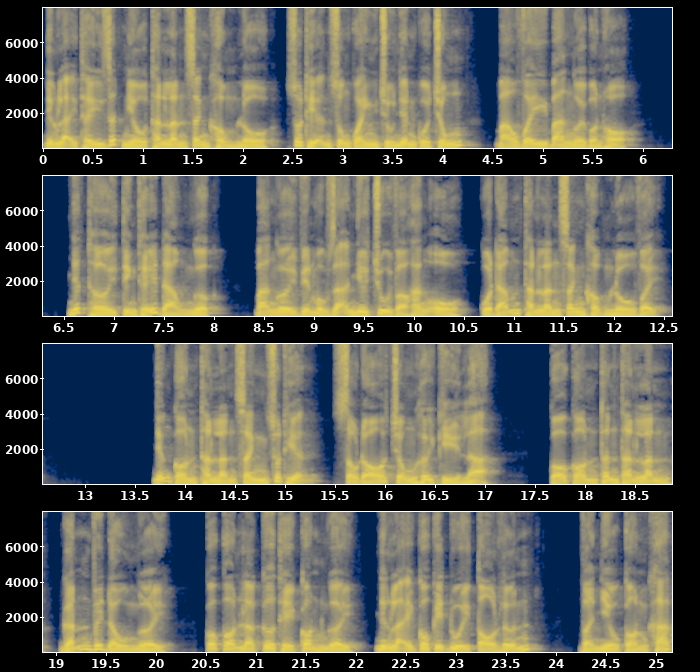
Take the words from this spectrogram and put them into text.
nhưng lại thấy rất nhiều thần lằn xanh khổng lồ xuất hiện xung quanh chủ nhân của chúng, bao vây ba người bọn họ. Nhất thời tình thế đảo ngược, ba người viên mộc dã như chui vào hang ổ của đám thần lằn xanh khổng lồ vậy. Những con thần lằn xanh xuất hiện, sau đó trông hơi kỳ lạ. Có con thân thần lằn gắn với đầu người, có con là cơ thể con người nhưng lại có cái đuôi to lớn, và nhiều con khác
